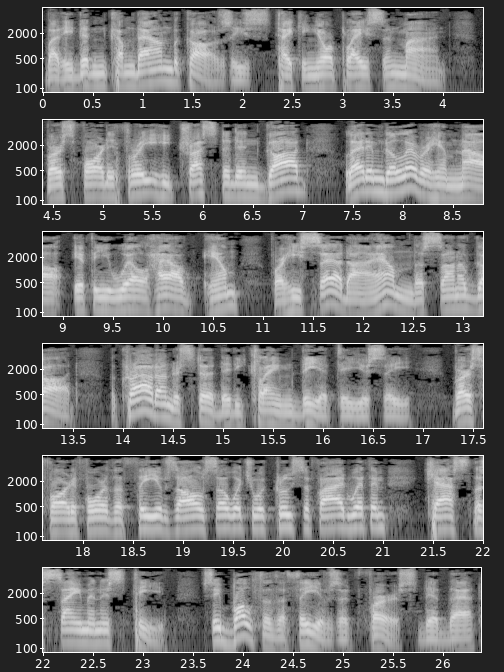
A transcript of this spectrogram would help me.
But he didn't come down because he's taking your place and mine. Verse 43, he trusted in God. Let him deliver him now if he will have him, for he said, I am the Son of God. The crowd understood that he claimed deity, you see. Verse 44, the thieves also which were crucified with him cast the same in his teeth. See, both of the thieves at first did that.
